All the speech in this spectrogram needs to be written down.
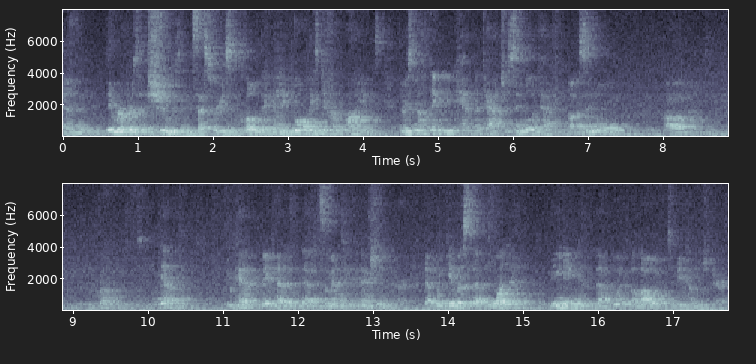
and they represent shoes and accessories and clothing, and they do all these different lines. There's nothing, you can't attach a single attachment, a single, um, yeah, you can't make that, that semantic connection there. That would give us that one meaning that would allow it to become generic.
